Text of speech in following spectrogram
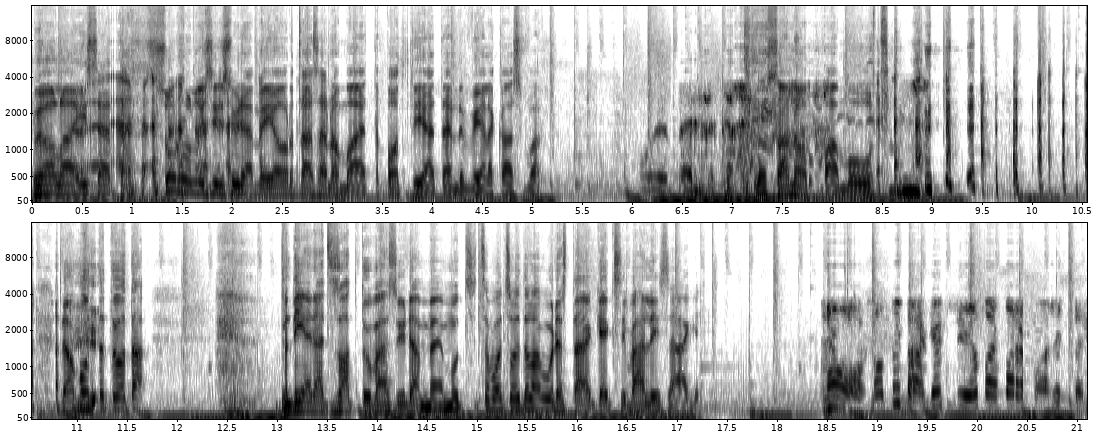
Me ollaan isäntä. Surullisin sydämen joudutaan sanomaan, että potti jää tänne vielä kasvaa. Oi perkele. No sanoppa muut. No mutta tuota... Mä tiedän, että se sattuu vähän sydämeen, mutta sit sä voit soitella uudestaan ja keksi vähän lisääkin. Joo, no pitää keksiä jotain parempaa sitten.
